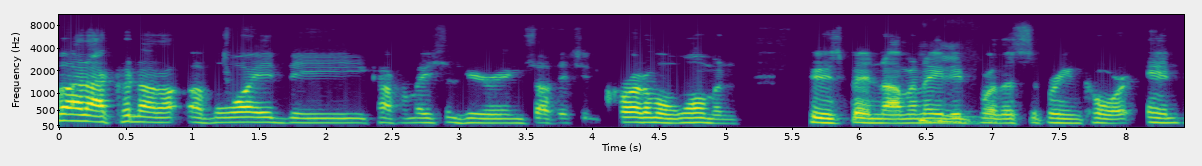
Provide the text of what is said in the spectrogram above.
But I could not avoid the confirmation hearings of this incredible woman who's been nominated mm-hmm. for the Supreme Court, and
